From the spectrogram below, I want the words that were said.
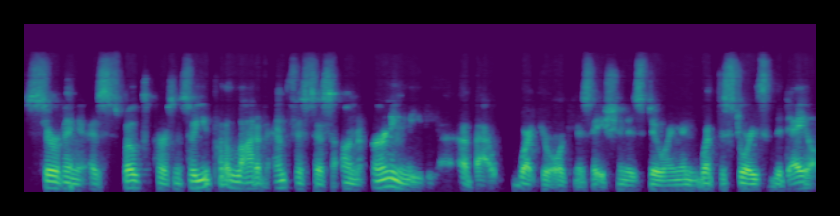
serving as spokesperson. So you put a lot of emphasis on earning media about what your organization is doing and what the stories of the day are.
